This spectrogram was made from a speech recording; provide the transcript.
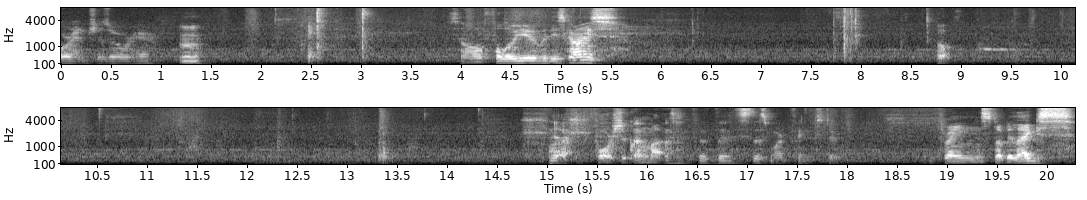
Four inches over here. Mm. So I'll follow you with these guys. Oh. Yeah. Yeah. Force the combat. That's the smart thing to do. Thrain stubby legs.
